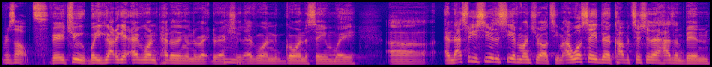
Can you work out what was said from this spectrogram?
results. Very true. But you got to get everyone pedaling in the right direction. Mm-hmm. Everyone going the same way. Uh, and that's what you see with the CF Montreal team. I will say their competition that hasn't been,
